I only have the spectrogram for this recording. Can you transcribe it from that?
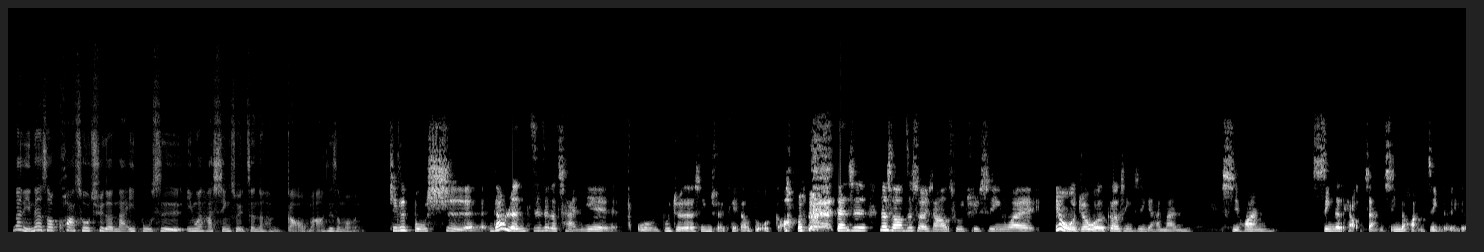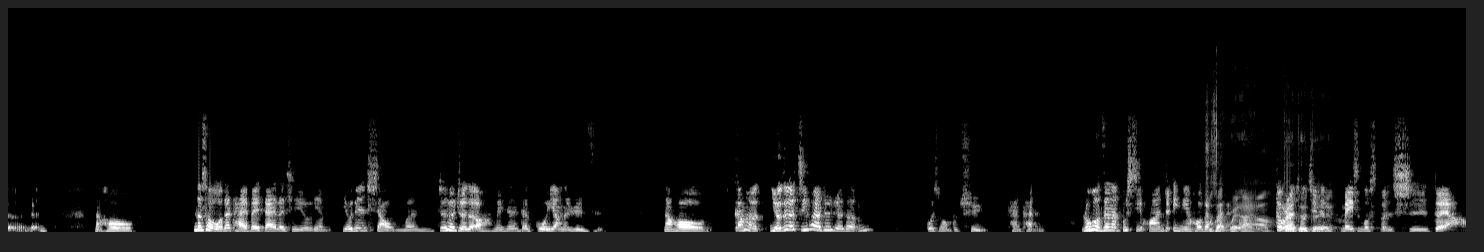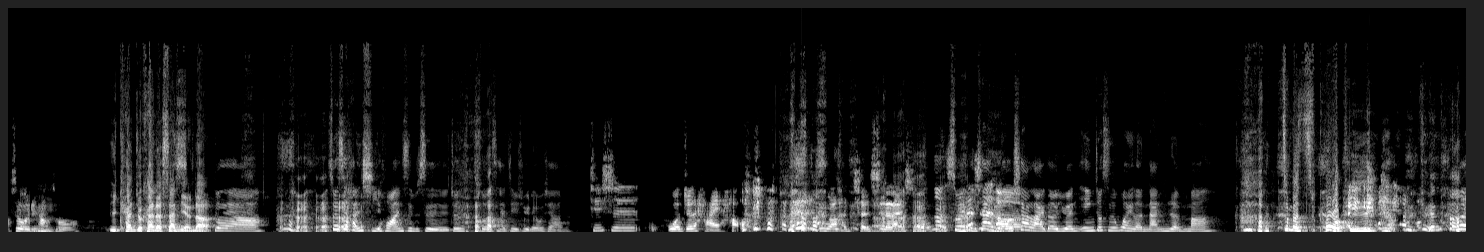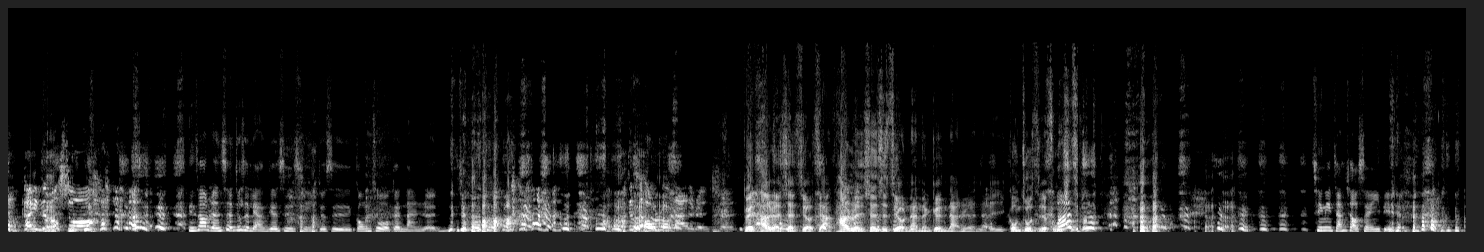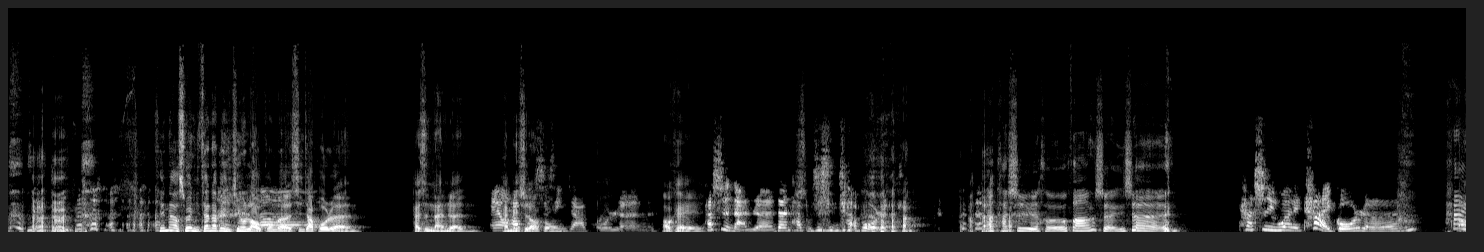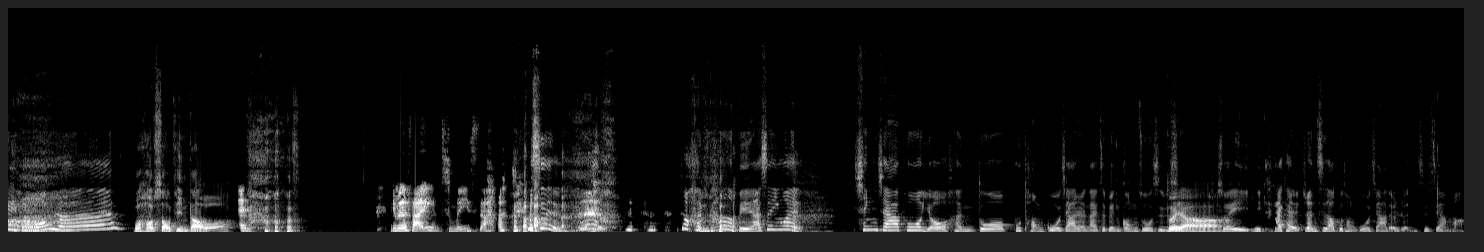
那你那时候跨出去的那一步，是因为他薪水真的很高吗？是什么？其实不是、欸，你知道人资这个产业，我不觉得薪水可以到多高。但是那时候之所以想要出去，是因为因为我觉得我的个性是一个还蛮喜欢新的挑战、新的环境的一个人。然后那时候我在台北待的，其实有点有点小闷，就会觉得哦，每天在过一样的日子。然后刚好有这个机会，就觉得嗯，为什么不去看看？如果真的不喜欢，就一年后再回回来啊对我来说其实没什么损失，对啊，所以我就想说，一看就看了三年了。对啊，所以是很喜欢，是不是？就是所以才继续留下来。其实我觉得还好，如果要很诚实的来说，那所以你现在留下来的原因，就是为了男人吗？这么破皮，天哪！可以这么说，你知道，人生就是两件事情，就是工作跟男人。这是欧若拉的人生。对他的人生只有这样，他的人生是只有男人跟男人而已，工作只是附属品。请你讲小声一点。天哪！所以你在那边已经有老公了，新加坡人还是男人？没有，还没是老公他不是新加坡人，？OK，他是男人，但是他不是新加坡人，那他是何方神圣？他是一位泰国人。泰国人。我好少听到哦。哎、你们的反应什么意思啊？不是，就很特别啊，是因为新加坡有很多不同国家人来这边工作，是不是？对啊所以你才可以认识到不同国家的人，是这样吗？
